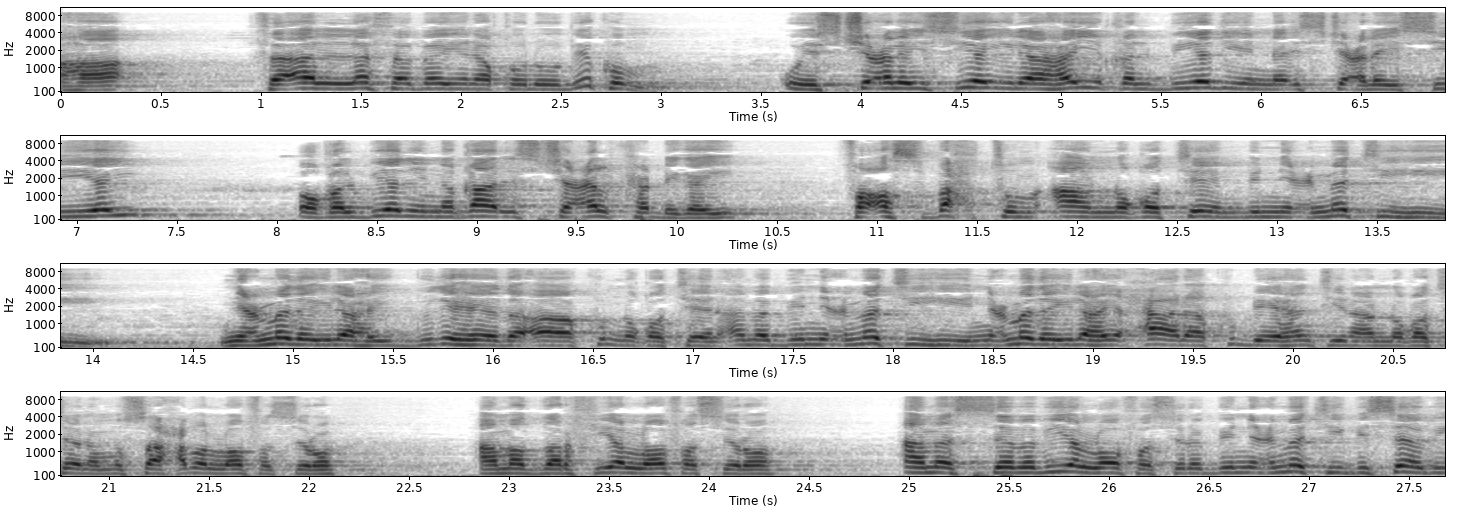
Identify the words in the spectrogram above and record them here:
ahaa. Faallafa bayna quluubikum uu isjeclaysiiyey ilaahay qalbiyadiinna isjeclaysiiyey oo qalbiyadiinna qaar isjecel ka dhigay. Fa asbaxtum aad noqoteen binicmatihi nicmada ilaahay gudaheeda aa ku noqoteen ama binicmatihi nicmada ilaahay xaalaa ku dheehantiin aad noqoteen oo musaaxabo loo fasiro ama darfiyo loo fasiro ama sababiye loo fasiro binicmatihi bisababi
